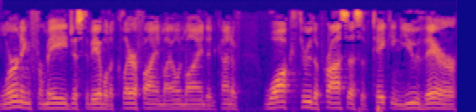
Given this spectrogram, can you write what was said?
learning for me just to be able to clarify in my own mind and kind of walk through the process of taking you there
